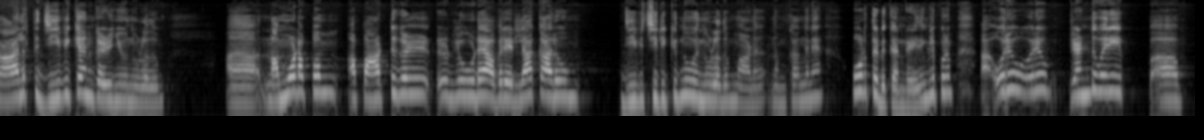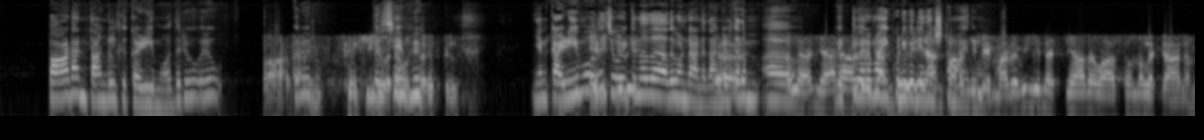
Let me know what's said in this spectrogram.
കാലത്ത് ജീവിക്കാൻ കഴിഞ്ഞു എന്നുള്ളതും നമ്മോടൊപ്പം ആ പാട്ടുകളിലൂടെ അവരെല്ലാ കാലവും ജീവിച്ചിരിക്കുന്നു എന്നുള്ളതുമാണ് നമുക്കങ്ങനെ ഓർത്തെടുക്കാൻ കഴിയും എങ്കിൽ പോലും ഒരു ഒരു രണ്ടു വരി പാടാൻ താങ്കൾക്ക് കഴിയുമോ? അതൊരു ഒരു ഒരു- ഒരു തീർച്ചയായും. ഞാൻ കഴിയുമോ എന്ന് ചോദിക്കുന്നത് അതുകൊണ്ടാണ്. താങ്കൾക്കത് വ്യക്തിപരമായി കൂടി വലിയ നഷ്ടമായില്ലേ മഴവില്ലിന് അജ്ഞാതവാസം എന്നുള്ള ഗാനം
